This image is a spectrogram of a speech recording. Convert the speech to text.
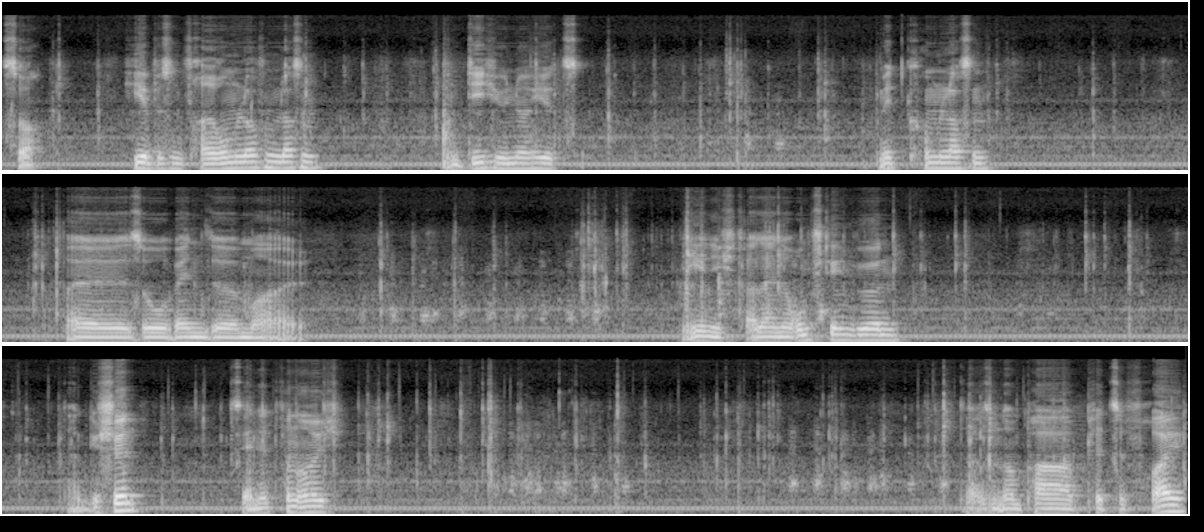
So, hier ein bisschen frei rumlaufen lassen und die Hühner jetzt mitkommen lassen. Also, wenn sie mal hier nicht alleine rumstehen würden. Dankeschön. Sehr nett von euch. Da sind noch ein paar Plätze frei.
